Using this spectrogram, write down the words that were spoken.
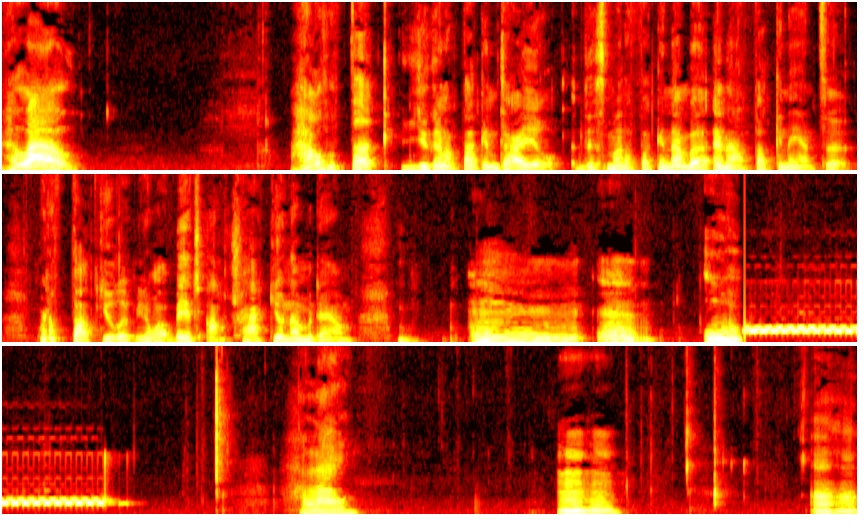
Hello? How the fuck you gonna fucking dial this motherfucking number and I'll fucking answer? Where the fuck you live? You know what, bitch? I'll track your number down. Mm, mm, ooh. Hello? Mm-hmm. Uh-huh.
